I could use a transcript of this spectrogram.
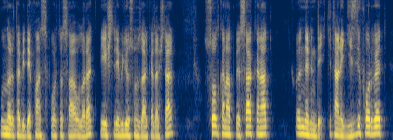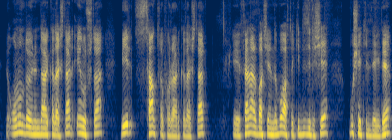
Bunları tabi defansif orta saha olarak değiştirebiliyorsunuz arkadaşlar. Sol kanat ve sağ kanat Önlerinde iki tane gizli forvet ve onun da önünde arkadaşlar en uçta bir santrafor arkadaşlar. E, Fenerbahçe'nin de bu haftaki dizilişi bu şekildeydi.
